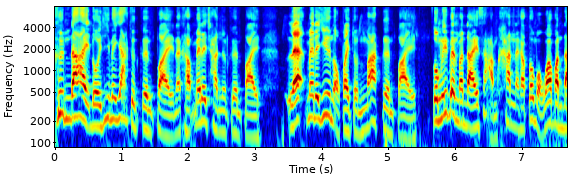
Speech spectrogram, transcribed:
ขึ้นได้โดยที่ไม่ยากจนเกินไปนะครับ ไม่ได้ชันจนเกินไป และไม่ได้ยื่นออกไปจนมากเกินไป ตรงนี้เป็นบันได 3 ขั้นนะครับ ต้องบอกว่าบันได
